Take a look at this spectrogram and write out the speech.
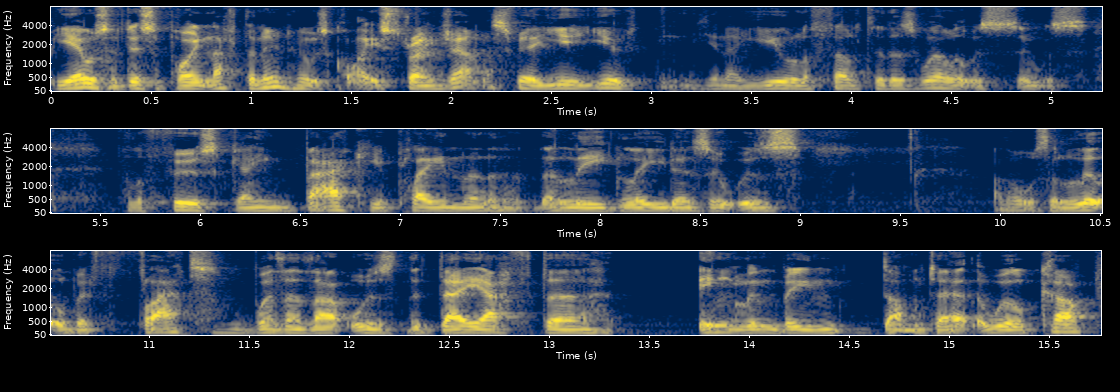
yeah, it was a disappointing afternoon. It was quite a strange atmosphere. You, you, you know, you'll have felt it as well. It was, it was for the first game back. You're playing the the league leaders. It was, I thought, it was a little bit flat. Whether that was the day after England being dumped out the World Cup,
